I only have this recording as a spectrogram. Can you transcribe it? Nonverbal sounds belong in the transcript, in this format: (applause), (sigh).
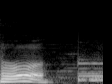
О,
